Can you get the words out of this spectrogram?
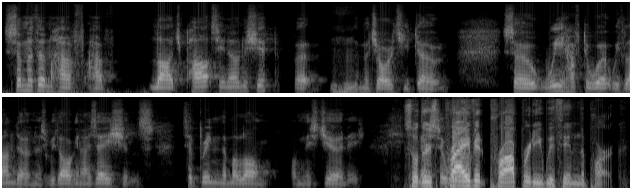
some of them have have large parts in ownership, but mm-hmm. the majority don't. So we have to work with landowners, with organisations, to bring them along on this journey. So there's so private property within the park.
